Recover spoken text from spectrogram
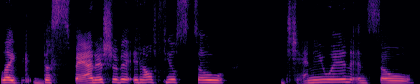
like the Spanish of it, it all feels so genuine and so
